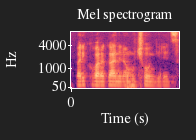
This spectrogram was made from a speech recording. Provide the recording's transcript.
bariko baraganira mu cyongereza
